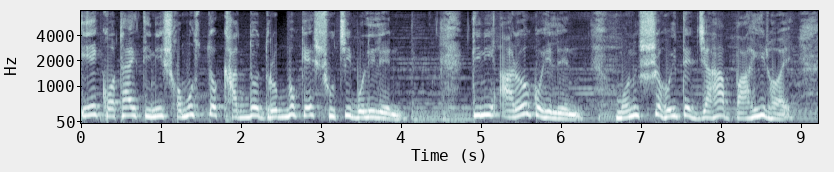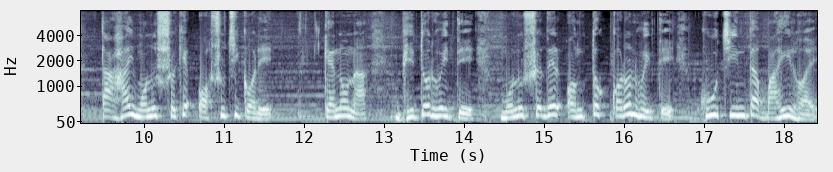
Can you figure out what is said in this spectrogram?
এ কথায় তিনি সমস্ত খাদ্যদ্রব্যকে সূচি বলিলেন। তিনি আরও কহিলেন, মনুষ্য হইতে যাহা বাহির হয়, তাহাই মনুষ্যকে অসুচি করে। কেননা ভিতর হইতে মনুষ্যদের অন্তঃকরণ হইতে কুচিন্তা বাহির হয়।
